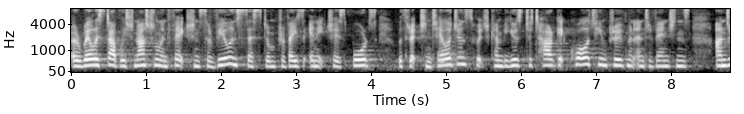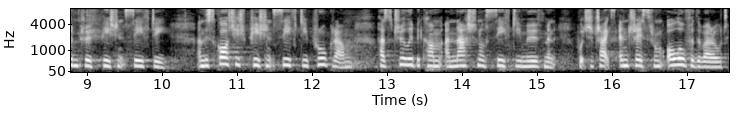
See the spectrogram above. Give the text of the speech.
Our well-established national infection surveillance system provides NHS boards with rich intelligence which can be used to target quality improvement interventions and improve patient safety. And the Scottish Patient Safety Programme has truly become a national safety movement which attracts interest from all over the world.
